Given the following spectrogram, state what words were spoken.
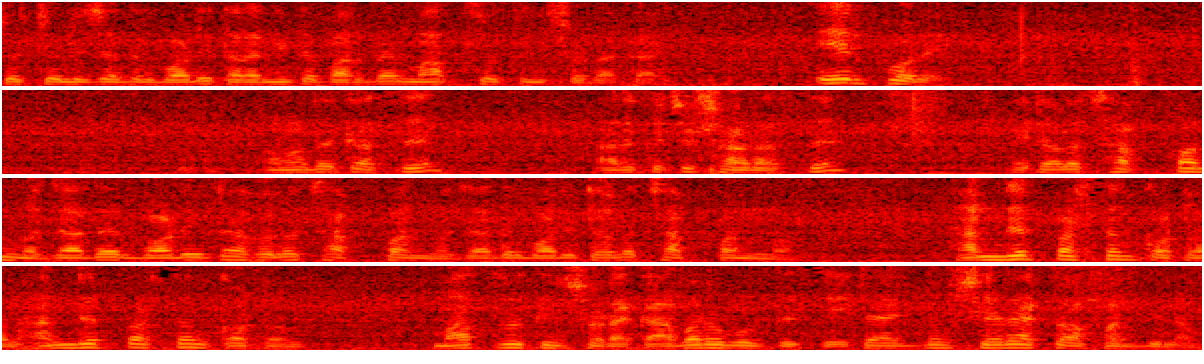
চৌচল্লিশ যাদের বডি, তারা নিতে পারবেন মাত্র তিনশো টাকায়। এরপরে আমাদের কাছে আরও কিছু শার্ট আছে। এটা হলো ছাপ্পান্ন, যাদের বডিটা হলো ছাপ্পান্ন, যাদের বডিটা হলো ছাপ্পান্ন। Hundred percent cotton hundred percent cotton মাত্র তিনশো টাকা। আবারও বলতেছি এটা একদম সেরা একটা অফার দিলাম।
